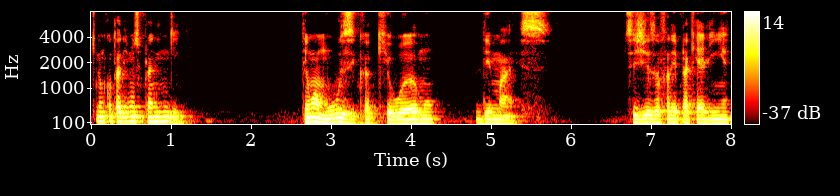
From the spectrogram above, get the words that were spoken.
que não contaríamos para ninguém. Tem uma música que eu amo demais. Esses dias eu falei para Kelinha,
